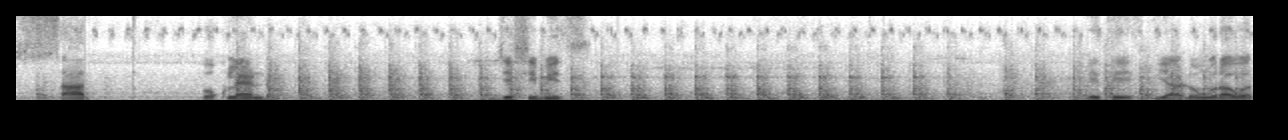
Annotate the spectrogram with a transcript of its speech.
सात पोकलँड जे सी बीज येथे या डोंगरावर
